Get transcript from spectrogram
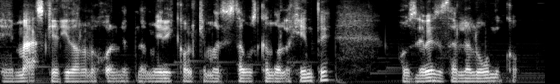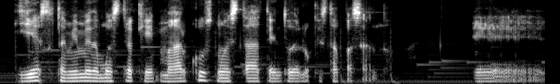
eh, más querido a lo mejor en Latinoamérica o el que más está buscando la gente, pues debes estarle a lo único. Y esto también me demuestra que Marcus no está atento de lo que está pasando. Eh,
